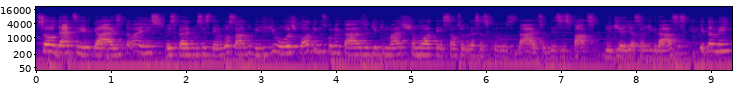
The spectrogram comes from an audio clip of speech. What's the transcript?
So that's it, guys. Então é isso. Eu espero que vocês tenham gostado do vídeo de hoje. Coloquem nos comentários o que mais chamou a atenção sobre essas curiosidades, sobre esses fatos do dia de ação de graças e também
